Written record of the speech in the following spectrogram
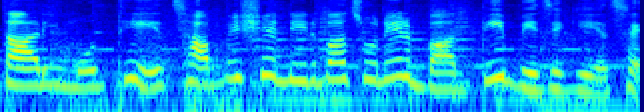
তারই মধ্যে ছাব্বিশের নির্বাচনের বাদ্যি বেজে গিয়েছে।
